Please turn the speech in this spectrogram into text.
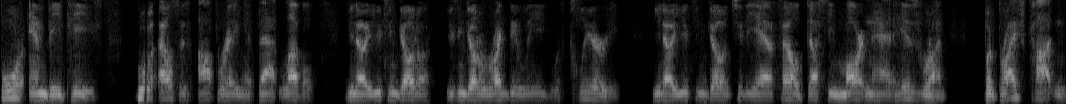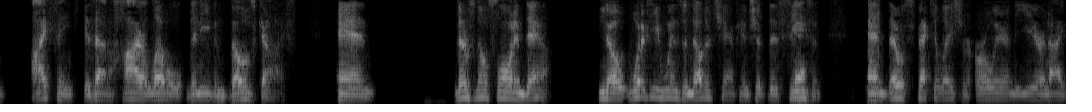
four MVPs. Who else is operating at that level? You know, you can go to, you can go to rugby league with Cleary. You know, you can go to the AFL. Dusty Martin had his run, but Bryce Cotton, I think, is at a higher level than even those guys. And there's no slowing him down. You know, what if he wins another championship this season? Yeah. And there was speculation earlier in the year, and I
